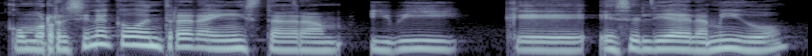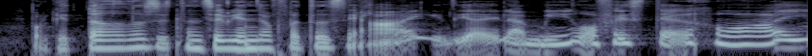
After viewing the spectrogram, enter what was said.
como recién acabo de entrar a Instagram y vi que es el Día del Amigo, porque todos están subiendo fotos de, ay, Día del Amigo, festejo, ay,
